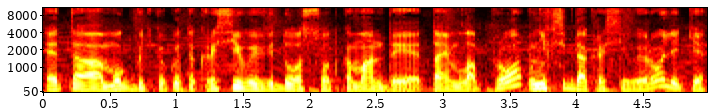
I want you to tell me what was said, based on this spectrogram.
Это мог быть какой-то красивый видос от команды TimeLab Pro. У них всегда красивые ролики.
